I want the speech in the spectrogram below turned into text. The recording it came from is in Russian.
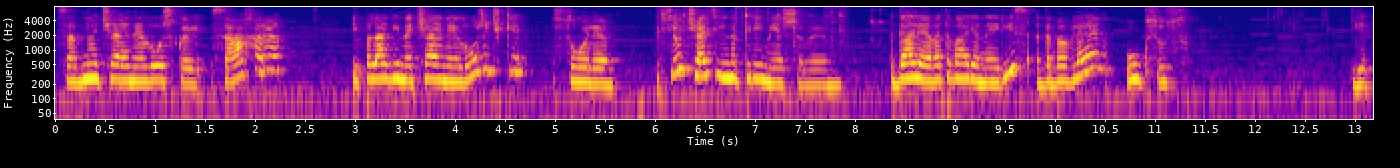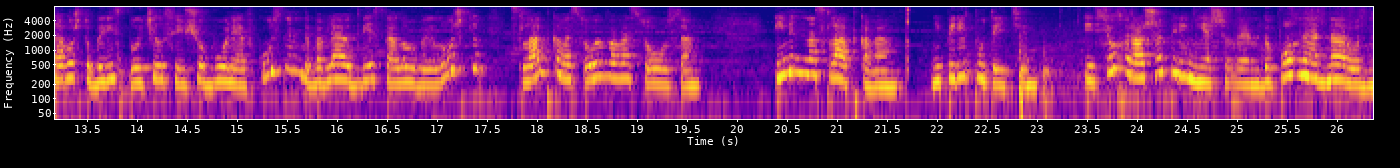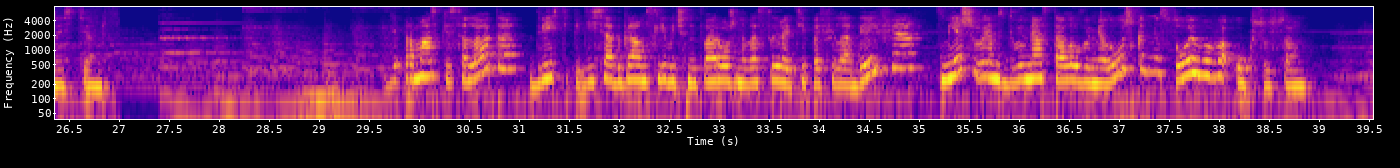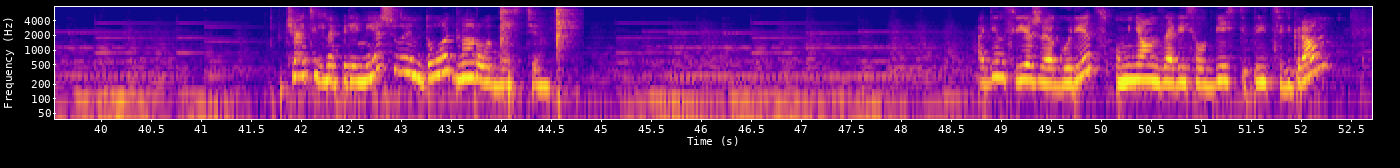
с одной чайной ложкой сахара и половина чайной ложечки соли. Все тщательно перемешиваем. Далее в отваренный рис добавляем уксус. Для того, чтобы рис получился еще более вкусным, добавляю 2 столовые ложки сладкого соевого соуса. Именно сладкого, не перепутайте. И все хорошо перемешиваем до полной однородности. Для промазки салата 250 грамм сливочно-творожного сыра типа Филадельфия Смешиваем с двумя столовыми ложками соевого уксуса. Тщательно перемешиваем до однородности. Один свежий огурец, у меня он завесил 230 грамм.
